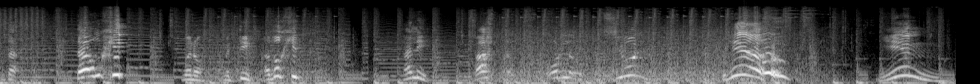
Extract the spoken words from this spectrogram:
Puta. Da un hit. Bueno, mentí. A dos hits. Dale. Basta. Por la destrucción. ¡Pelea! Bien.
